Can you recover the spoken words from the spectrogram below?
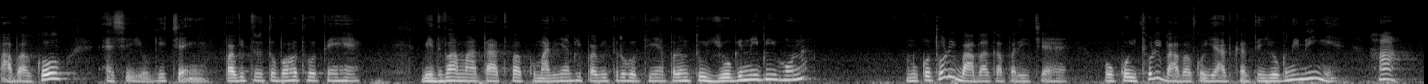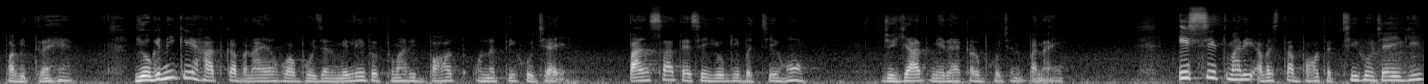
बाबा को ऐसे योगी चाहिए। पवित्र तो बहुत होते हैं। विधवा माता अथवा कुमारियाँ भी पवित्र होती हैं, परंतु योगिनी भी हो ना? उनको थोड़ी बाबा का परिचय है। वो कोई थोड़ी बाबा को याद करते, योगिनी नहीं है। हाँ पवित्र हैं। योगिनी के हाथ का बनाया हुआ भोजन मिले तो तुम्हारी बहुत उन्नति हो जाए। पाँच सात ऐसे योगी बच्चे हों, जो याद में रहकर भोजन बनाएँ। इससे तुम्हारी अवस्था बहुत अच्छी हो जाएगी।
